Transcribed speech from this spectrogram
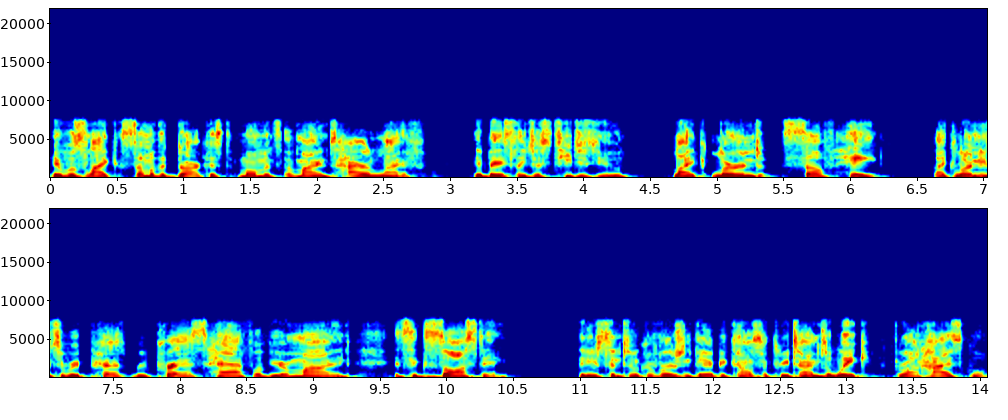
It was like some of the darkest moments of my entire life. It basically just teaches you like learned self-hate, like learning to repress, repress half of your mind. It's exhausting. Then he was sent to a conversion therapy counselor three times a week throughout high school.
